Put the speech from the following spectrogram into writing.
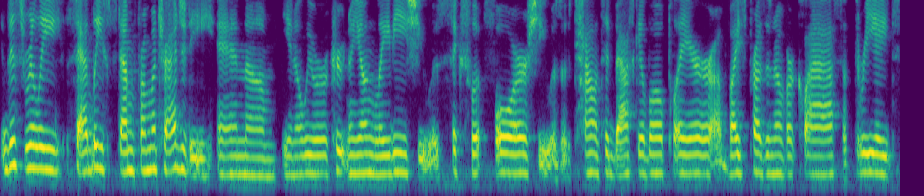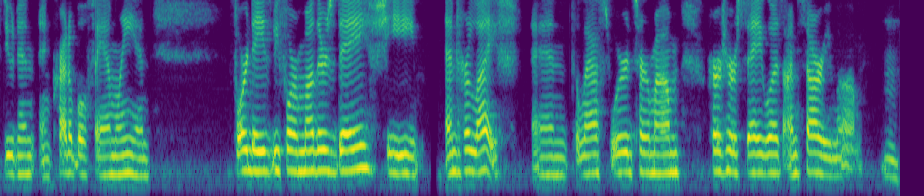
This really sadly stemmed from a tragedy. And, um, you know, we were recruiting a young lady. She was six foot four. She was a talented basketball player, a vice president of her class, a 3 8 student, incredible family. And four days before Mother's Day, she ended her life. And the last words her mom heard her say was, I'm sorry, mom. Mm.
